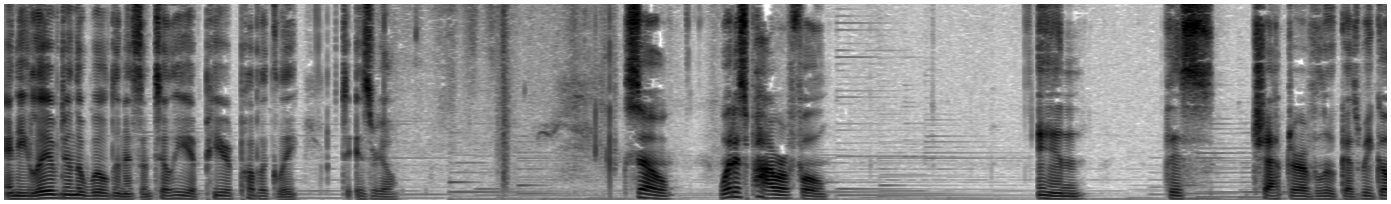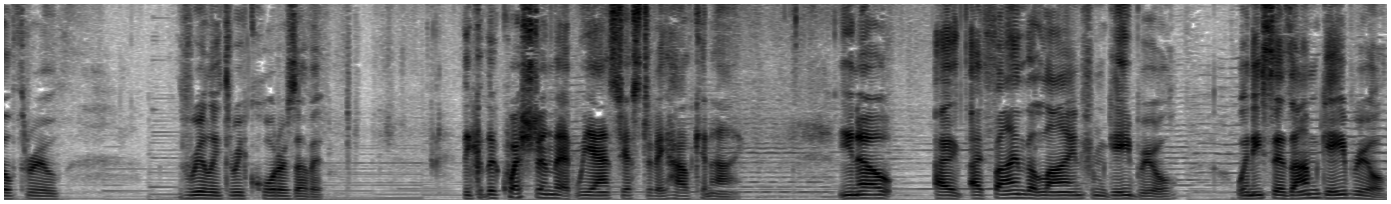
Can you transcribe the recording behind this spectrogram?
and he lived in the wilderness until he appeared publicly to Israel. So, what is powerful in this chapter of Luke as we go through really three quarters of it? The, the question that we asked yesterday how can I? You know, I, I find the line from Gabriel when he says, I'm Gabriel.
